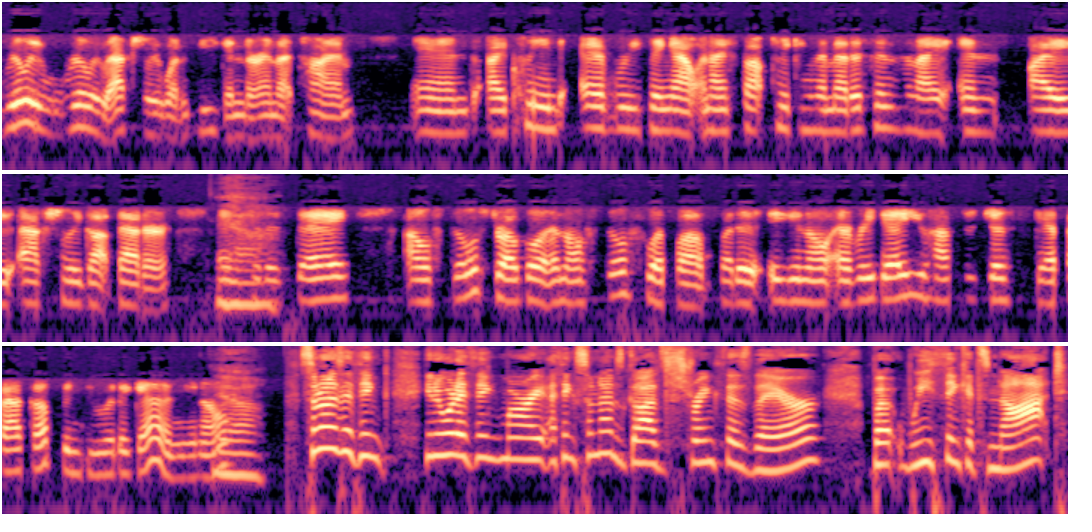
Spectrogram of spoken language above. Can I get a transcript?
really, really actually went vegan during that time. And I cleaned everything out and I stopped taking the medicines and I, and I actually got better. And yeah. to this day, I'll still struggle and I'll still slip up, but it, you know, every day you have to just get back up and do it again, you know? Yeah. Sometimes I think, you know what I think, Mari? I think sometimes God's strength is there, but we think it's not.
